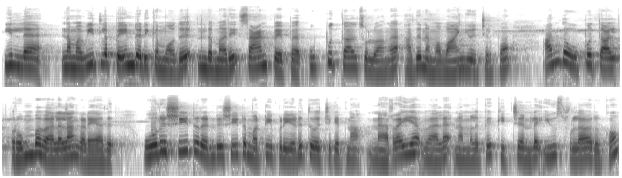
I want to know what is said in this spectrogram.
இல்லை நம்ம வீட்டில் பெயிண்ட் அடிக்கும் போது இந்த மாதிரி சாண்ட் பேப்பர் உப்புத்தாள் சொல்லுவாங்க அது நம்ம வாங்கி வச்சுருப்போம். அந்த உப்புத்தாள் ரொம்ப விலைலாம் கிடையாது. ஒரு ஷீட்டு ரெண்டு ஷீட்டு மட்டும் இப்படி எடுத்து வச்சுக்கிட்டனா நிறைய வேலை நம்மளுக்கு கிச்சனில் யூஸ்ஃபுல்லாக இருக்கும்.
